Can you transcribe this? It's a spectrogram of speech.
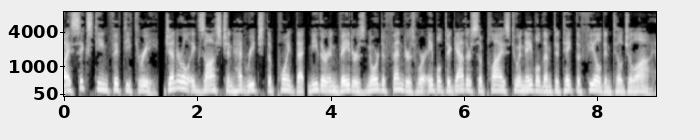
By 1653, general exhaustion had reached the point that neither invaders nor defenders were able to gather supplies to enable them to take the field until July.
